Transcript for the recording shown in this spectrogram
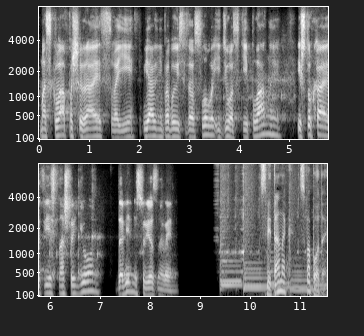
москва пашырает свои я не побоюсь этого слова идётские планы і штурхает весь наш регион да вельмі сур'ёзнай войны Світанак свабоды.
